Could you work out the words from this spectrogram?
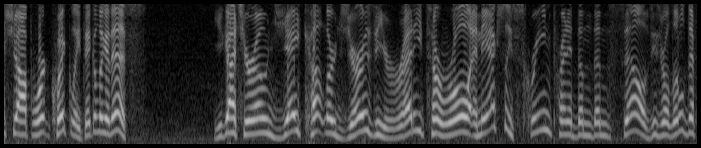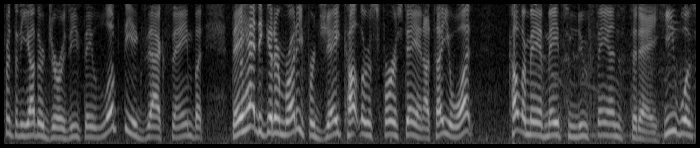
shop work quickly. Take a look at this. You got your own Jay Cutler jersey ready to roll, and they actually screen printed them themselves. These are a little different than the other jerseys. They look the exact same, but they had to get them ready for Jay Cutler's first day. And I'll tell you what, Cutler may have made some new fans today. He was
